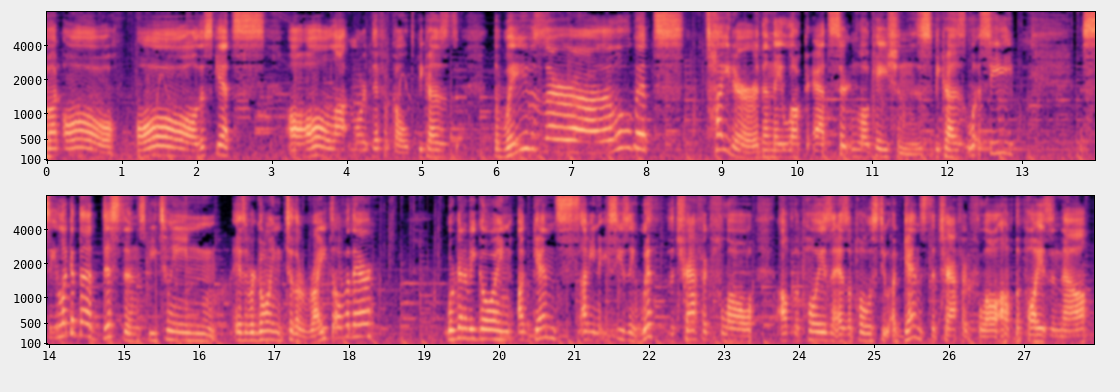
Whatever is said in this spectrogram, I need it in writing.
but oh, Oh, this gets a whole lot more difficult because the waves are uh, a little bit tighter than they look at certain locations because see see look at the distance between as we're going to the right over there we're going to be going against, I mean, excuse me, with the traffic flow of the poison as opposed to against the traffic flow of the poison now.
